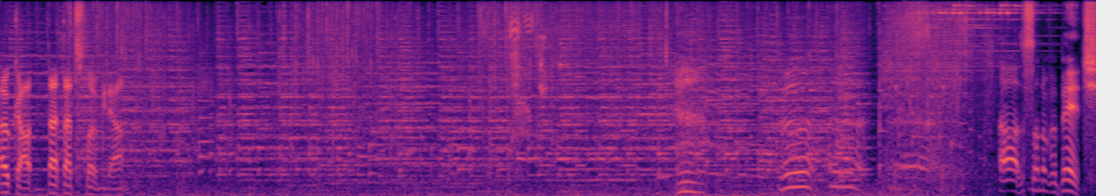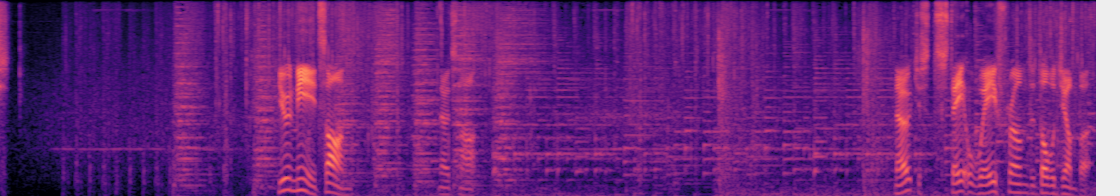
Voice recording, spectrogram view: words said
Oh god, that that slowed me down. oh, son of a bitch. You and me, it's on. No, it's not. No, just stay away from the double jump button.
